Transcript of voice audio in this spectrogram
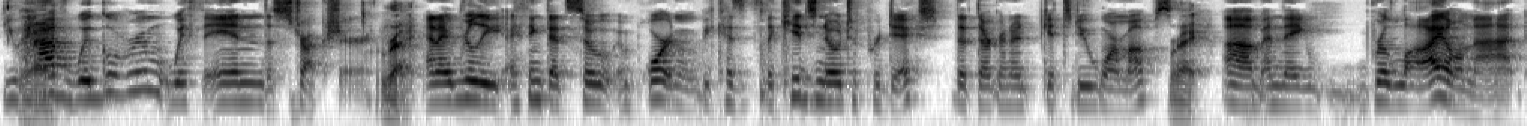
you Right. have wiggle room within the structure. Right. And I really I think that's so important because the kids know to predict that they're going to get to do warm ups Right. um, and they rely on that.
